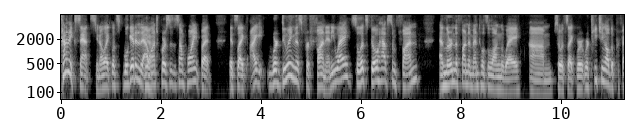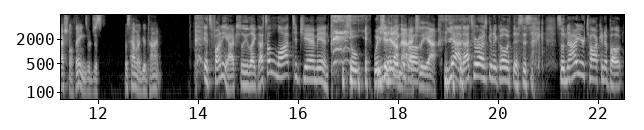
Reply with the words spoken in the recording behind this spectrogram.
kind of makes sense, you know. Like let's we'll get into avalanche yeah. courses at some point, but it's like I we're doing this for fun anyway. So let's go have some fun and learn the fundamentals along the way. Um, so it's like we're we're teaching all the professional things. We're just just having a good time. It's funny actually. Like that's a lot to jam in. So we should hit on that about, actually. Yeah. yeah, that's where I was going to go with this. It's like so now you're talking about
